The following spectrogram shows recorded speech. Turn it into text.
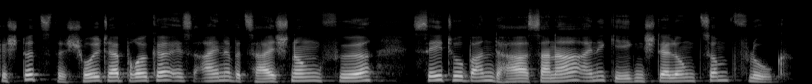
Gestützte Schulterbrücke ist eine Bezeichnung für Setu Bandhasana, eine Gegenstellung zum Flug.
